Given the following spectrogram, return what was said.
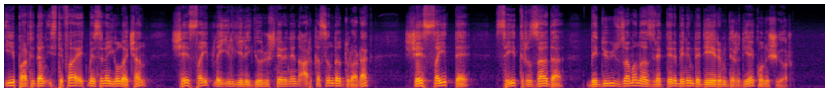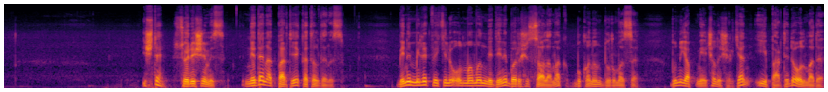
İyi Parti'den istifa etmesine yol açan Şeyh Said'le ilgili görüşlerinin arkasında durarak Şeyh Said de Seyit Rıza da Bediüzzaman Hazretleri benim de değerimdir diye konuşuyor. İşte söyleşimiz. Neden AK Parti'ye katıldınız? Benim milletvekili olmamın nedeni barışı sağlamak, bu kanın durması. Bunu yapmaya çalışırken İyi Parti'de olmadı.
